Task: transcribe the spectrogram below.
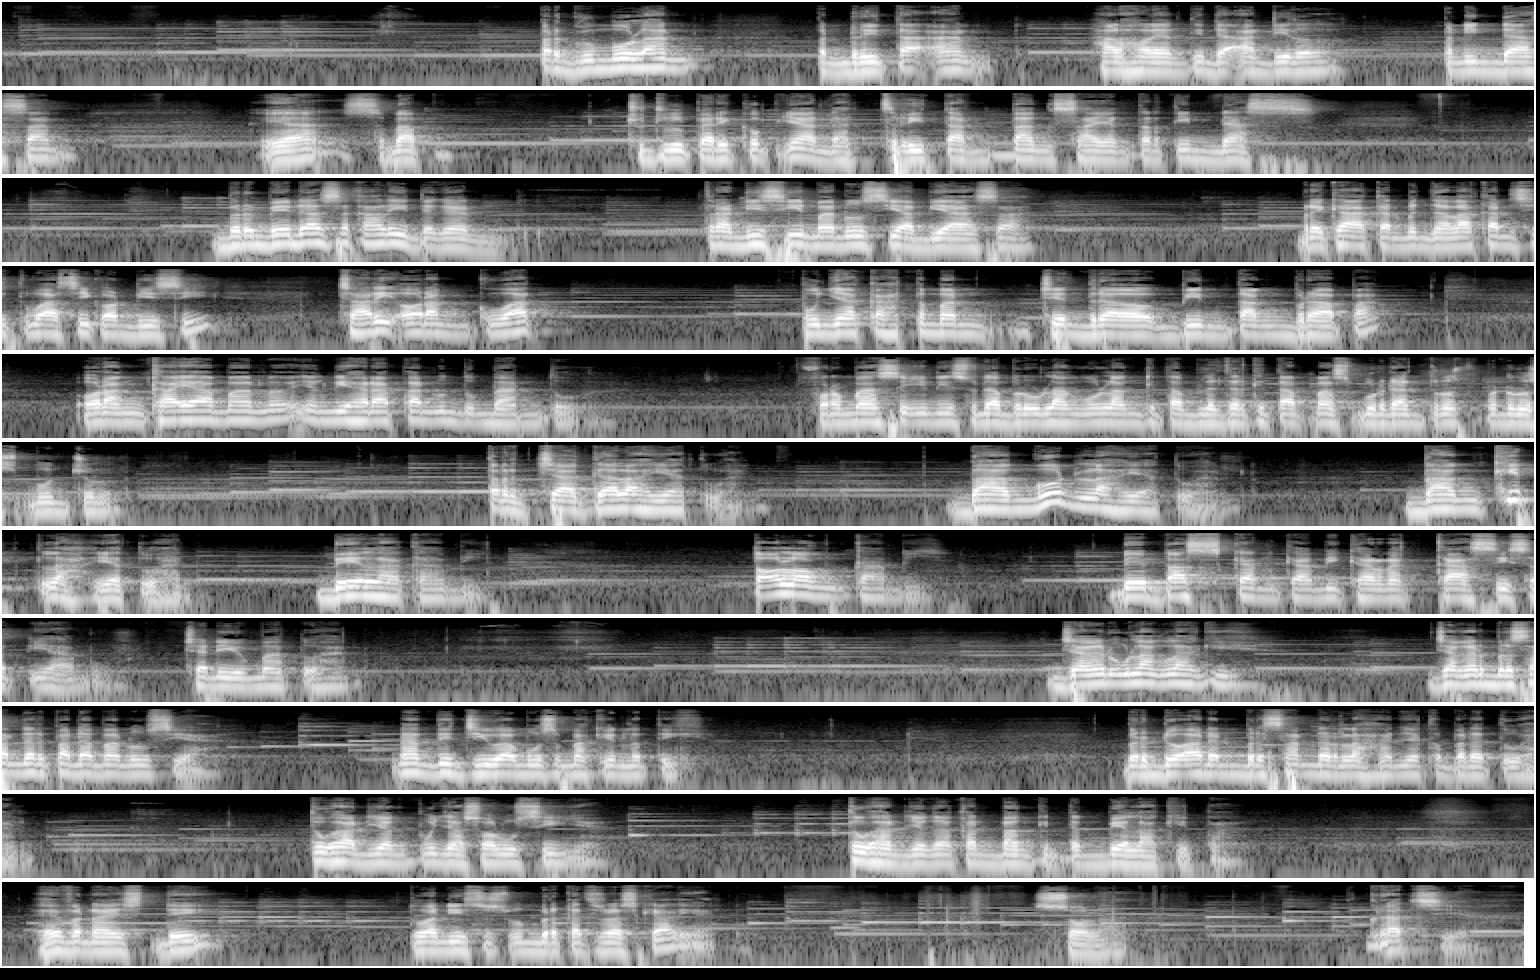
pergumulan, penderitaan, hal-hal yang tidak adil, penindasan, ya sebab judul perikopnya adalah cerita bangsa yang tertindas. Berbeda sekali dengan tradisi manusia biasa. Mereka akan menyalahkan situasi kondisi, cari orang kuat, Punyakah teman jenderal bintang berapa? Orang kaya mana yang diharapkan untuk bantu? Formasi ini sudah berulang-ulang kita belajar kitab Mazmur dan terus-menerus muncul. Terjagalah ya Tuhan. Bangunlah ya Tuhan. Bangkitlah ya Tuhan. Bela kami. Tolong kami. Bebaskan kami karena kasih setiamu. Jadi umat Tuhan Jangan ulang lagi. Jangan bersandar pada manusia. Nanti jiwamu semakin letih. Berdoa dan bersandarlah hanya kepada Tuhan. Tuhan yang punya solusinya. Tuhan yang akan bangkit dan bela kita. Have a nice day. Tuhan Yesus memberkati saudara sekalian. Sola. Grazie.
